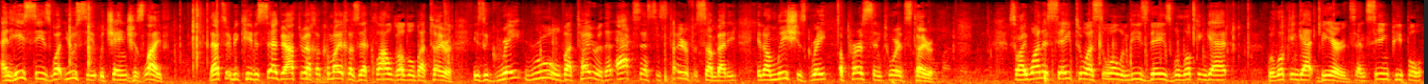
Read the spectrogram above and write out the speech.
and he sees what you see, it would change his life. That's what Rabbi Kiva said. Klal is a great rule batayra that accesses Torah for somebody. It unleashes great a person towards Torah. So I want to say to us all, in these days, we're looking at we're looking at beards and seeing people.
